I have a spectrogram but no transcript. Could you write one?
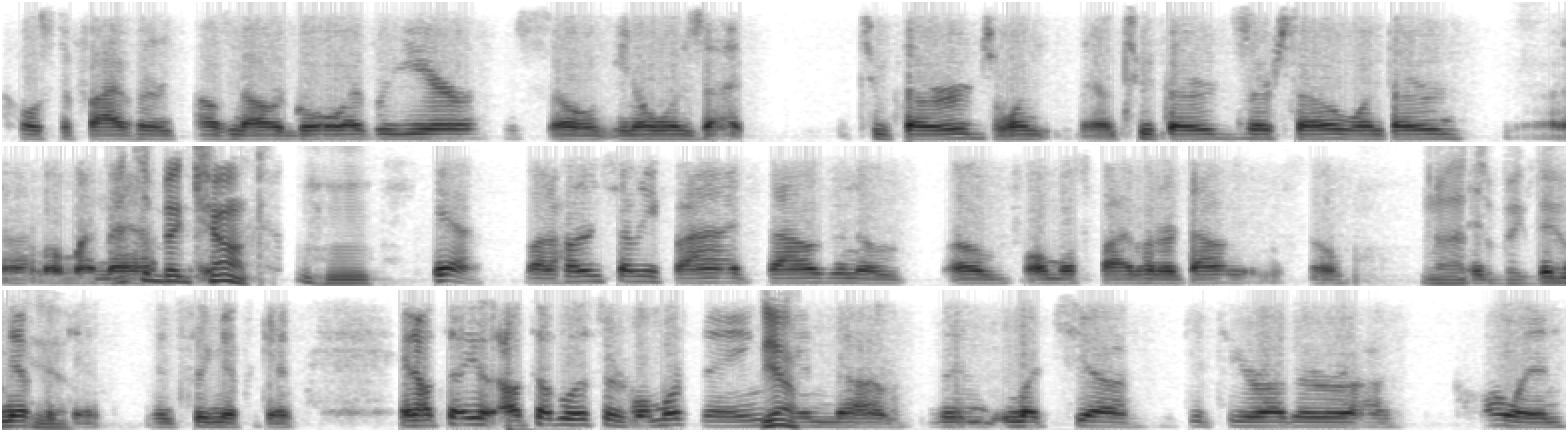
close to five hundred thousand dollar goal every year so you know what is that two thirds one you know, two thirds or so one third i don't know my math That's a big chunk. hmm yeah about 175,000 of of almost 500,000 so No, that's it's a big deal. significant. It's significant. And I'll tell you, I'll tell the listeners one more thing, Yeah. and uh, then let you get to your other uh, call in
